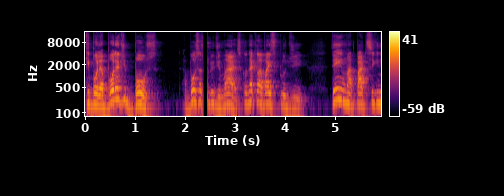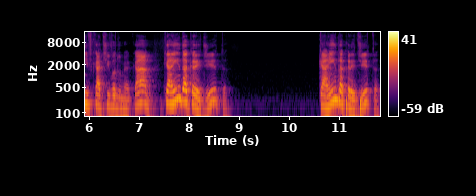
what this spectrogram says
Que bolha? A bolha de bolsa. A bolsa subiu demais. Quando é que ela vai explodir? Tem uma parte significativa do mercado que ainda acredita, que ainda acredita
